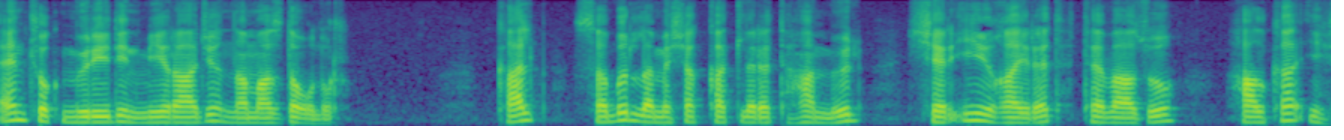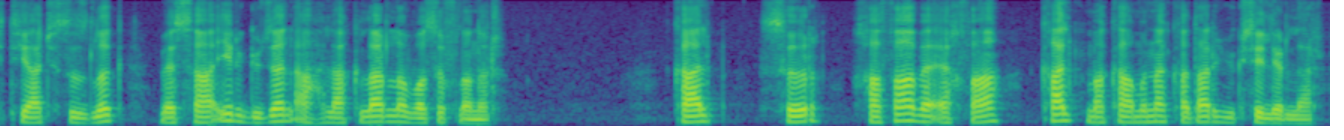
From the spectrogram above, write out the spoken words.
En çok müridin miracı namazda olur. Kalp, sabırla meşakkatlere tahammül, şer'i gayret, tevazu, halka ihtiyaçsızlık ve sair güzel ahlaklarla vasıflanır. Kalp, sır, hafa ve ehfa kalp makamına kadar yükselirler.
